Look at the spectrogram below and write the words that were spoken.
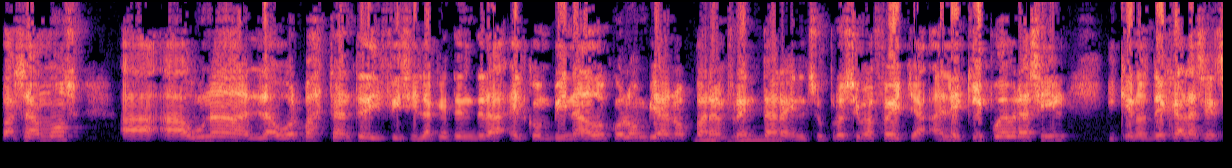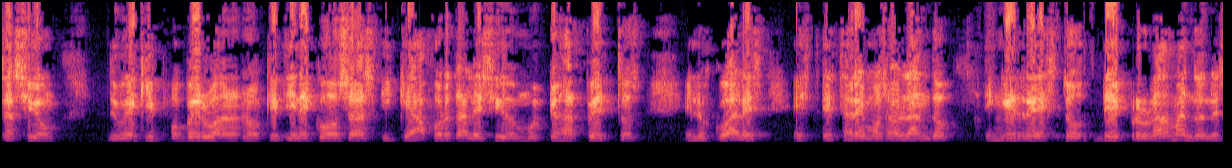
pasamos a, a una labor bastante difícil, la que tendrá el combinado colombiano para enfrentar en su próxima fecha al equipo de Brasil y que nos deja la sensación de un equipo peruano que tiene cosas y que ha fortalecido en muchos aspectos en los cuales est- estaremos hablando en el resto del programa, en donde,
